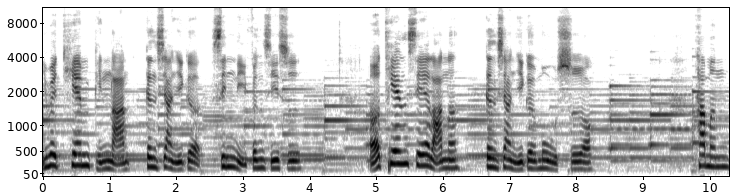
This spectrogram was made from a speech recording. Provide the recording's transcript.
因为天平男更像一个心理分析师，而天蝎男呢更像一个牧师哦。他们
